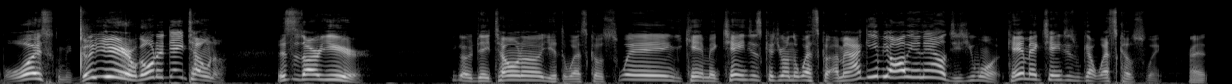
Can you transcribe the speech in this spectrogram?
Boys, it's to be a good year. We're going to Daytona. This is our year. You go to Daytona, you hit the West Coast swing. You can't make changes because you're on the West Coast. I mean, I give you all the analogies you want. Can't make changes. We've got West Coast swing. right.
